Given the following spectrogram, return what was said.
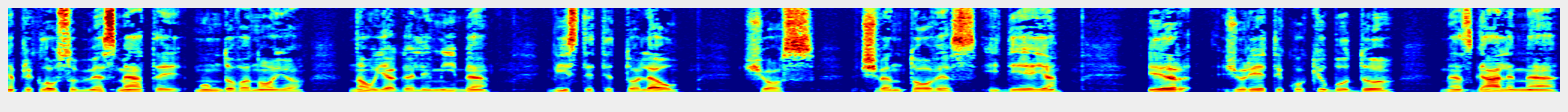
nepriklausomybės metai mums dovanojo naują galimybę vystyti toliau šios šventovės idėją ir žiūrėti, kokiu būdu mes galime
